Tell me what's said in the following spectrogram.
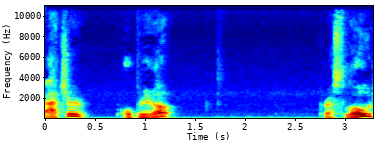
Batcher, open it up, press load.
